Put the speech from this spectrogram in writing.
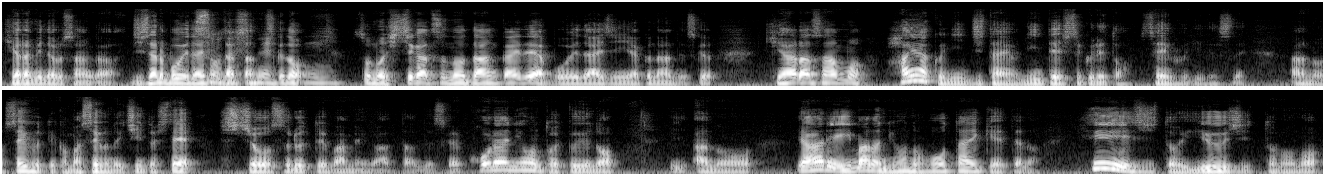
木原稔さんが実際の防衛大臣になったんですけど、そうですねその7月の段階では防衛大臣役なんですけど、木原さんも早くに事態を認定してくれと、政府にですね。あの、政府っていうか、まあ、政府の一員として主張するっていう場面があったんですけど、これは日本特有の、いあの、やはり今の日本の法体系っていうのは、平時と有事とのの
